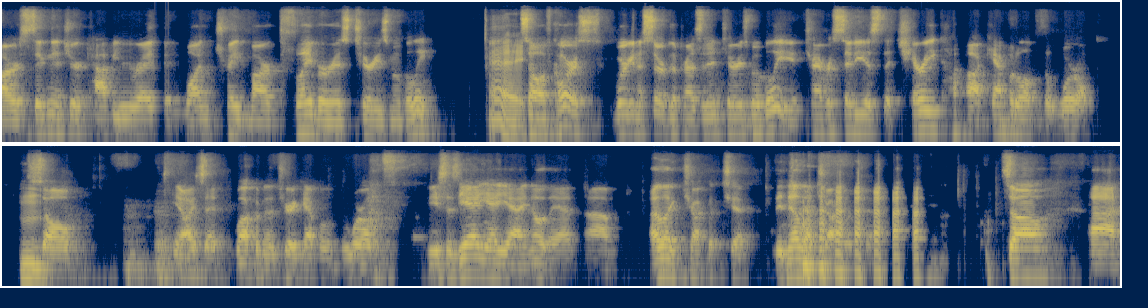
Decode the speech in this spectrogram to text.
our signature copyright one trademarked flavor is Cherries Moobilee. Hey. So of course we're going to serve the president Cherries Moobilee. Traverse City is the cherry uh, capital of the world. Mm. So, you know, I said, "Welcome to the cherry capital of the world." He says, "Yeah, yeah, yeah, I know that. Um, I like chocolate chip, vanilla chocolate chip." So, uh,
